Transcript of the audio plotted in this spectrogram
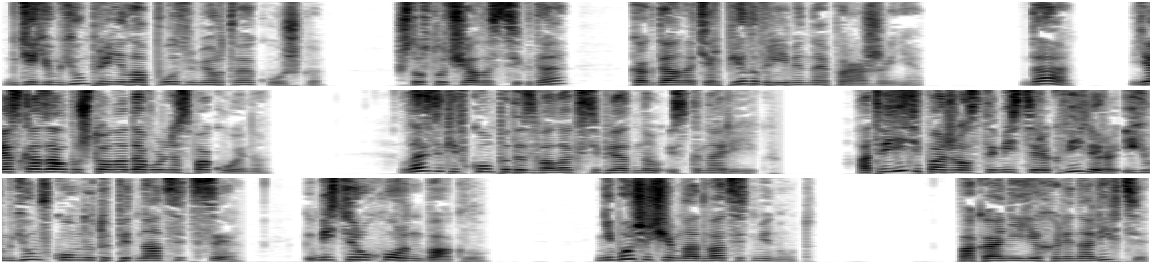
где Юм-Юм приняла позу мертвая кошка, что случалось всегда, когда она терпела временное поражение. — Да, я сказал бы, что она довольно спокойна. Лайза кивком подозвала к себе одну из канареек. — Отведите, пожалуйста, мистера Квиллера и Юм-Юм в комнату 15С, к мистеру Хорнбаклу. Не больше, чем на двадцать минут. Пока они ехали на лифте,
